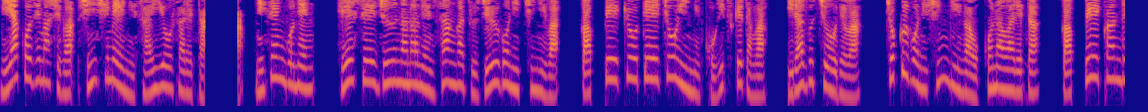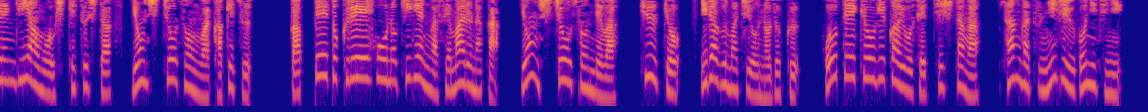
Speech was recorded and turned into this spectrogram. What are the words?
宮古島市が新市名に採用された。2005年、平成17年3月15日には合併協定調印にこぎつけたが、伊良部町では直後に審議が行われた合併関連議案を否決した4市町村は可決。合併特例法の期限が迫る中、4市町村では急遽伊良部町を除く法定協議会を設置したが、3月25日に、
